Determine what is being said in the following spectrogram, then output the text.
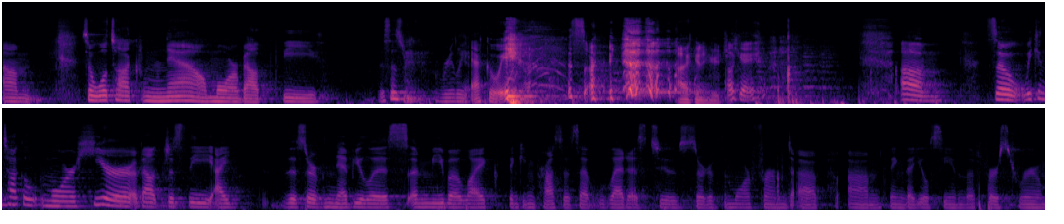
Um, so we'll talk now more about the, this is really echoey. Sorry. I can hear you. Okay. Um, so we can talk more here about just the, I, the sort of nebulous amoeba-like thinking process that led us to sort of the more firmed up um, thing that you'll see in the first room.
